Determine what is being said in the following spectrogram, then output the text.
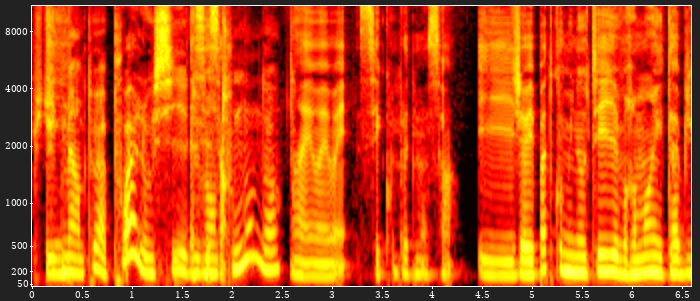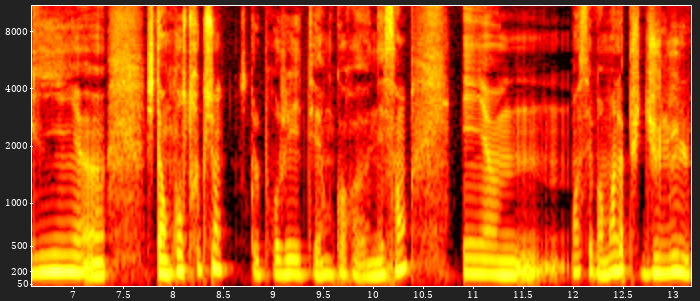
Puis tu Et- te mets un peu à poil aussi devant tout le monde. hein. Ouais, ouais, ouais, c'est complètement ça. Et j'avais pas de communauté vraiment établie. euh, J'étais en construction parce que le projet était encore euh, naissant. Et euh, moi, c'est vraiment l'appui du LUL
